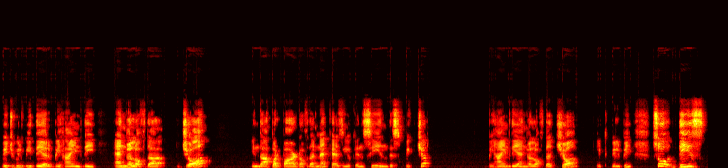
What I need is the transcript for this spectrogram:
which will be there behind the angle of the jaw in the upper part of the neck as you can see in this picture. Behind the angle of the jaw it will be. So these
